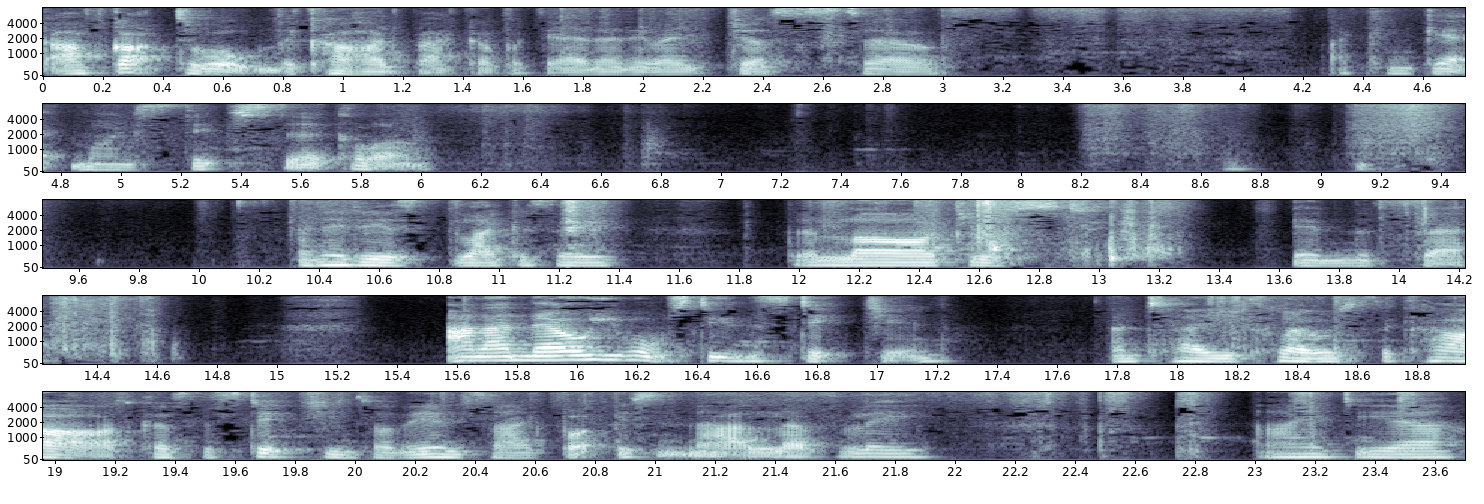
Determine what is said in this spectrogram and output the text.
I've, got to open the card back up again anyway, just so I can get my stitch circle on. And it is, like I say, the largest in the set. And I know you want to do the stitching until you close the card because the stitching's on the inside, but isn't that lovely idea?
